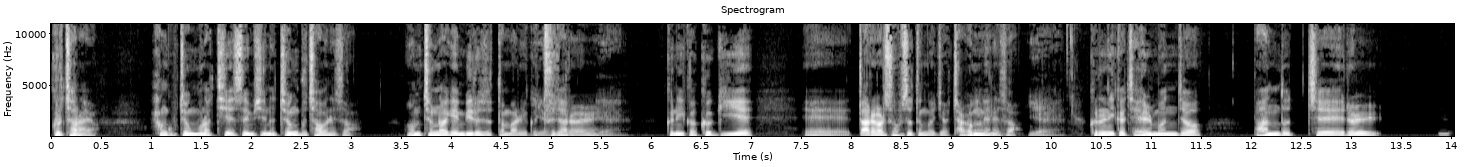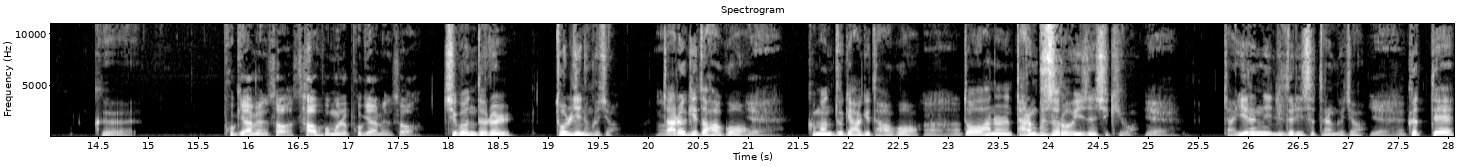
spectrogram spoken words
그렇잖아요. 한국 정부나 TSMC는 정부 차원에서 엄청나게 밀어줬단 말이에요. 그 예. 투자를. 예. 그러니까 거기에 에, 따라갈 수 없었던 거죠. 자금 어. 면에서. 예. 그러니까 제일 먼저 반도체를 그 포기하면서 사업 부문을 포기하면서 직원들을 돌리는 거죠. 어. 자르기도 하고 예. 그만두게 하기도 하고 어. 또 하나는 다른 부서로 이전시키고 예. 자 이런 일들이 있었다는 거죠. 예. 그때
